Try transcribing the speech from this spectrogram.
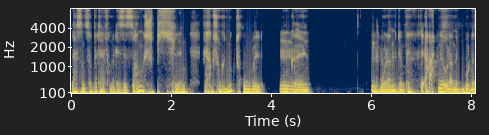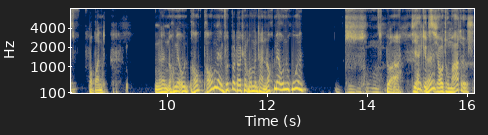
lasst uns doch bitte einfach mal die Saison spielen. Wir haben schon genug Trubel in Mhm. Köln. Oder mit dem, ja, ne, oder mit dem Bundesverband. Ne, noch mehr brauchen wir im Football Deutschland momentan noch mehr Unruhe? Ja, Die ergibt Ne? sich automatisch.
